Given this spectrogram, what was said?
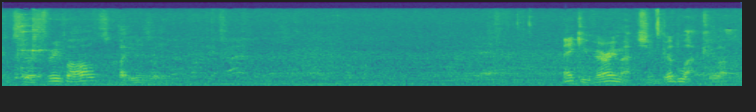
can store three balls quite easily. Thank you very much and good luck. You're welcome.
